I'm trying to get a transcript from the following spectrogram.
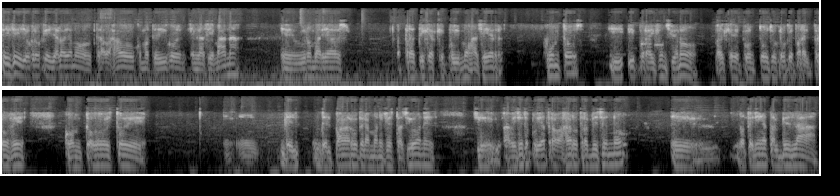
Sí, sí, yo creo que ya lo habíamos trabajado, como te digo, en, la semana. Eh, hubieron varias prácticas que pudimos hacer juntos y, y por ahí funcionó. Para que de pronto yo creo que para el profe, con todo esto de eh, del, del paro, de las manifestaciones, que a veces se podía trabajar, otras veces no, eh, no tenía tal vez la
